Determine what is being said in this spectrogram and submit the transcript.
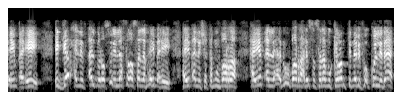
هيبقى إيه؟ الجرح اللي في قلب رسول الله صلى الله عليه وسلم هيبقى إيه؟ هيبقى اللي شتموه بره هيبقى اللي هنوه بره عليه الصلاة والسلام وكرامة النبي فوق كل ده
